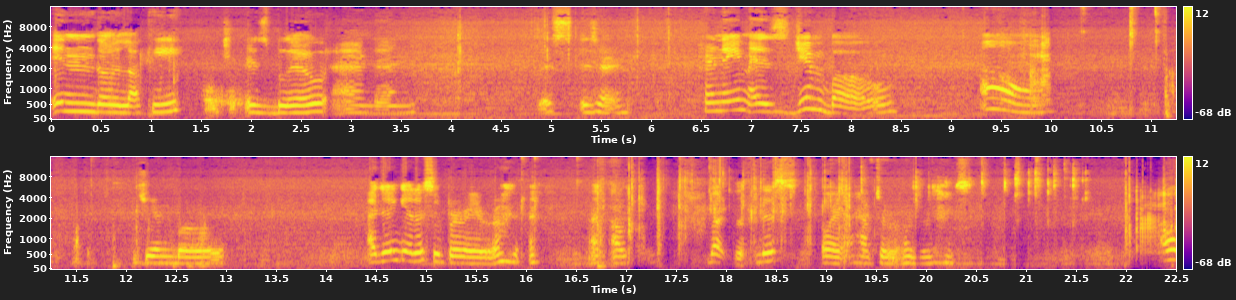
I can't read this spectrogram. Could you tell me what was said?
in the lucky, which is blue, and then this is her. Her name is Jimbo. Oh, Jimbo. I didn't get a super rare one. Uh, okay. But this, oh wait, I have to remove this. Oh.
